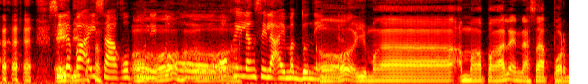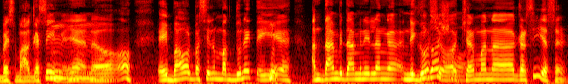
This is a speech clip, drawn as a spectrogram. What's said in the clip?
Sila Eh, di ba ay sako po Oo, nito o oo. okay lang sila ay mag-donate? Oo, yung mga ang mga pangalan nasa Forbes magazine, Mm. ayan. Oo. Eh bawal ba silang mag-donate? Eh eh, ang dami-dami nilang uh, negosyo, Negosyo. Chairman uh, Garcia, sir.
